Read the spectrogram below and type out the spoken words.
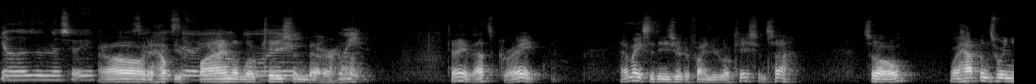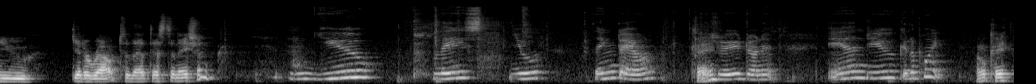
yellows in this area. Oh, to help you area, find the location better, huh? Okay, that's great. That makes it easier to find your locations, huh? So, what happens when you get a route to that destination? You place your thing down. Okay. Make sure you've done it, and you get a point. Okay.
